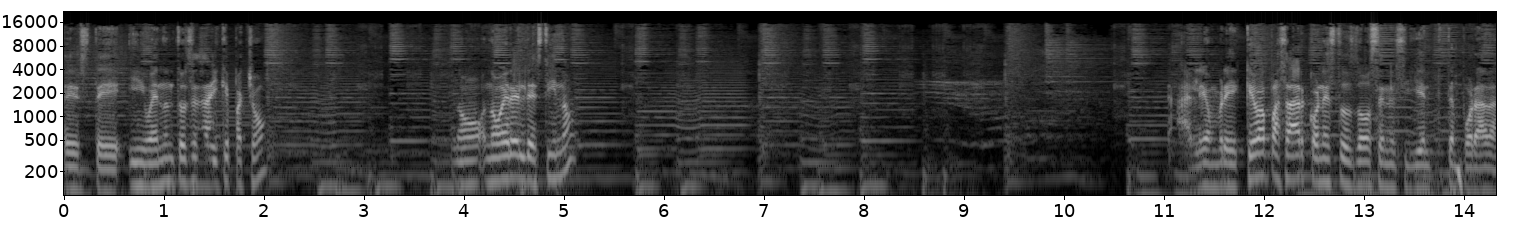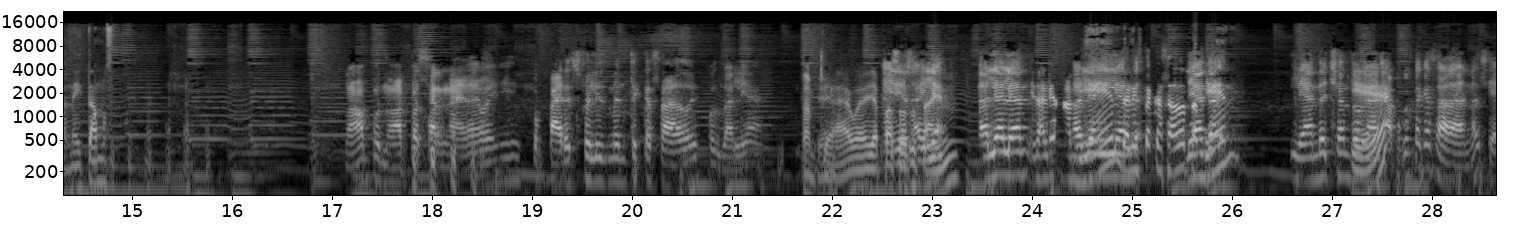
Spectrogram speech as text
Este, y bueno, entonces ahí que pachó. No, no era el destino. Dale, hombre, ¿qué va a pasar con estos dos en la siguiente temporada? Necesitamos. No, pues no va a pasar nada, güey. Compadre es felizmente casado y pues dale a... También. Ya, güey, ya pasó Ahí- su ahí le- time. Dale, le Dale, también, ahí le Dalia anda- está casada le anda- también. le anda echando ¿Qué? ganas. ¿A poco está casada, no? Sí.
